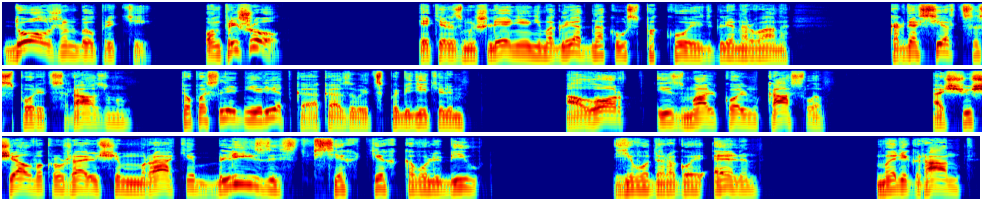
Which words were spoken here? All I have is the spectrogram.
должен был прийти. Он пришел. Эти размышления не могли, однако, успокоить Гленарвана. Когда сердце спорит с разумом, то последний редко оказывается победителем. А лорд из Малькольм-Касла ощущал в окружающем мраке близость всех тех, кого любил. Его дорогой Эллен, Мэри Грант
